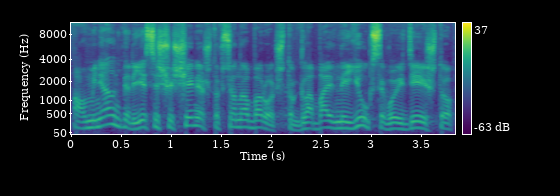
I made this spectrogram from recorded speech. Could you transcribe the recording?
А у меня, например, есть ощущение, что все наоборот, что глобальный юг с его идеей, что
